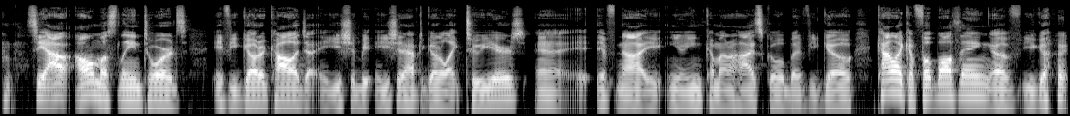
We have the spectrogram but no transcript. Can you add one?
see. I, I almost lean towards if you go to college, uh, you should be you should have to go to like two years. Uh, if not, you, you know, you can come out of high school. But if you go, kind of like a football thing, of you go, You,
